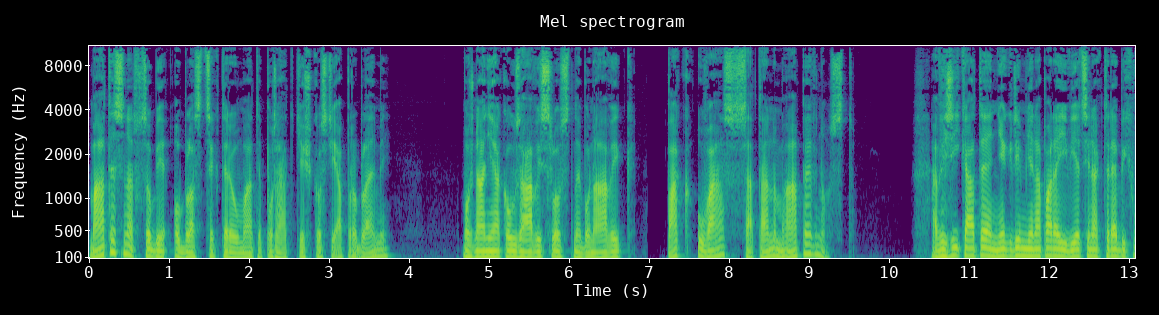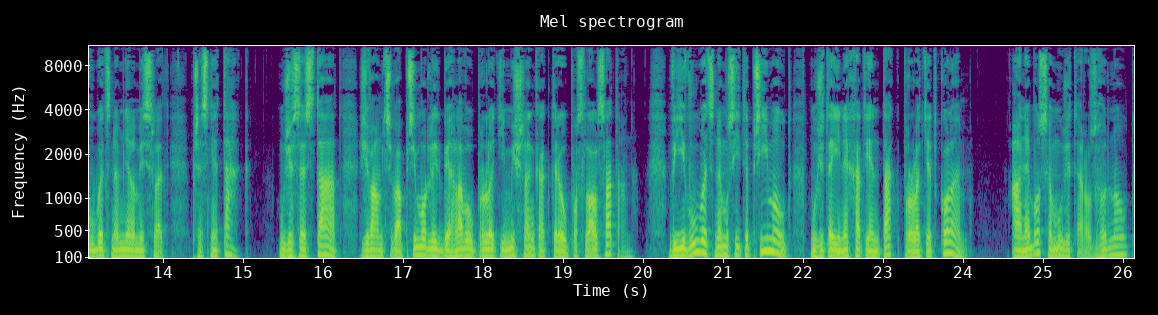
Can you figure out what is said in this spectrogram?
máte snad v sobě oblast, se kterou máte pořád těžkosti a problémy? Možná nějakou závislost nebo návyk? Pak u vás Satan má pevnost. A vy říkáte, někdy mě napadají věci, na které bych vůbec neměl myslet. Přesně tak. Může se stát, že vám třeba při modlitbě hlavou proletí myšlenka, kterou poslal Satan. Vy ji vůbec nemusíte přijmout, můžete ji nechat jen tak proletět kolem. A nebo se můžete rozhodnout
